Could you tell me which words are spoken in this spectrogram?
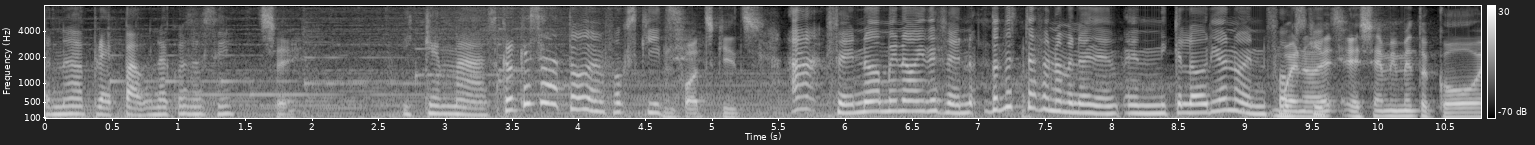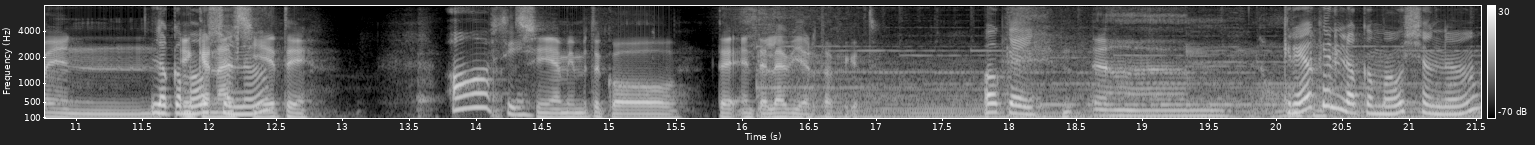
en una prepa, una cosa así. Sí. ¿Y qué más? Creo que eso era todo en Fox En Kids. Fox Kids. Ah, Fenomenoide. Feno- ¿Dónde está Fenomenoide? ¿En Nickelodeon o en Fox bueno, Kids? e- ese a mí me tocó en, en Canal ¿no? 7. Oh, sí. Sí, a mí me tocó te- en tele abierta, fíjate. Ok. Um, no, Creo que en Locomotion, ¿no?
